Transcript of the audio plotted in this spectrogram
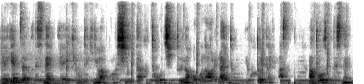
えー、現在はですね、えー、基本的にはこの信託統治というのは行われないということになります。まあ、当然ですね。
